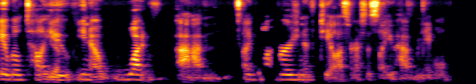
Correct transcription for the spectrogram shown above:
it will tell Yep. you, you know, what um, like what version of TLS or SSL you have enabled.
